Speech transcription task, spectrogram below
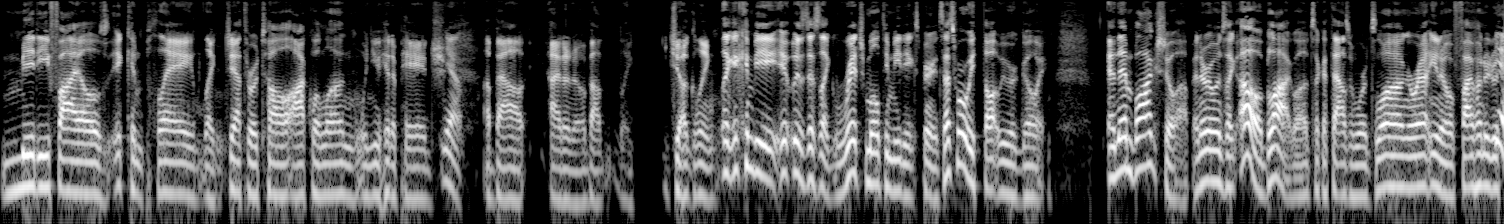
midi files it can play like jethro tull aqualung when you hit a page Yeah. about i don't know about like juggling like it can be it was this like rich multimedia experience that's where we thought we were going and then blogs show up and everyone's like oh a blog well it's like a thousand words long around you know 500 to a yeah.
